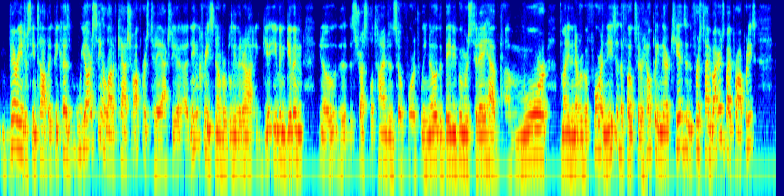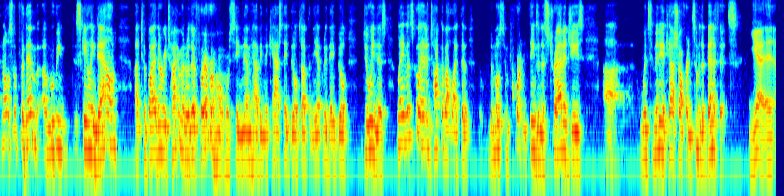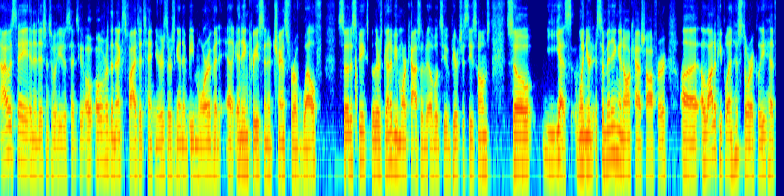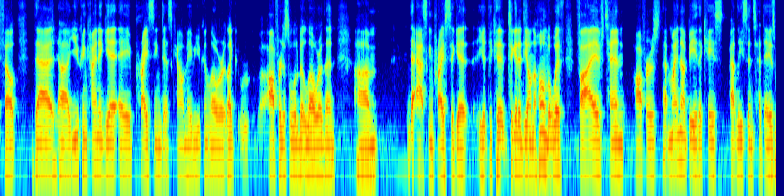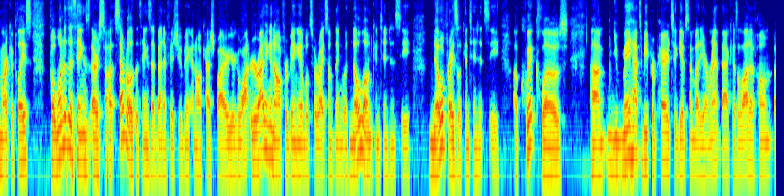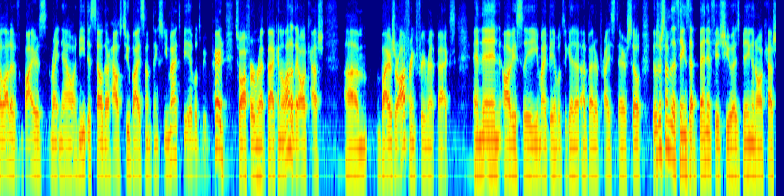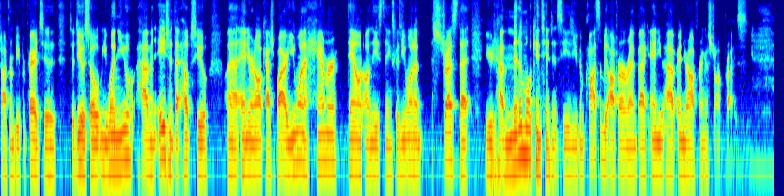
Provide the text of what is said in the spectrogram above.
very interesting topic because we are seeing a lot of cash offers today. Actually, an increased number, believe it or not, even given you know the, the stressful times and so forth. We know the baby boomers today have uh, more money than ever before, and these are the folks that are helping their kids and first-time buyers buy properties, and also for them uh, moving, scaling down. Uh, to buy their retirement or their forever home. We're seeing them having the cash they built up and the equity they built doing this. Lane, let's go ahead and talk about like the the most important things and the strategies uh, when submitting a cash offer and some of the benefits. Yeah, and I would say, in addition to what you just said too, over the next five to ten years, there's going to be more of an an increase in a transfer of wealth, so to speak. So there's going to be more cash available to purchase these homes. So yes, when you're submitting an all cash offer, uh, a lot of people and historically have felt that uh, you can kind of get a pricing discount. Maybe you can lower, like, offer just a little bit lower than um, the asking price to get to get a deal on the home. But with five, ten offers, that might not be the case at least in today's marketplace. But one of the things, or several of the things that benefits you being an all-cash buyer, you're you're writing an offer, being able to write something with no loan contingency, no appraisal contingency, a quick close. Um, you may have to be prepared to give somebody a rent back because a lot of home, a lot of buyers right now need to sell their house to buy something. So you might have to be able to be prepared to offer a rent back. And a lot of the all cash um, buyers are offering free rent backs. And then obviously you might be able to get a, a, better price there. So those are some of the things that benefit you as being an all cash offer and be prepared to, to do. So you, when you have an agent that helps you uh, and you're an all cash buyer, you want to hammer down on these things because you want to stress that you have minimal contingencies. You can possibly offer a rent back and you have, and you're offering a strong price.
